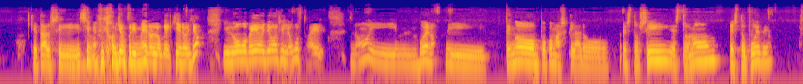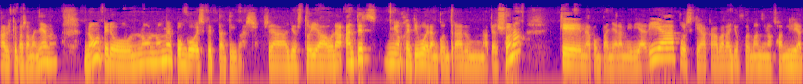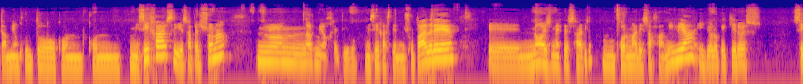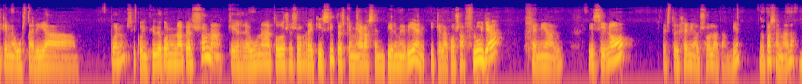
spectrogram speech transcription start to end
¿Qué tal si, si, me fijo yo primero en lo que quiero yo y luego veo yo si le gusto a él? ¿no? Y bueno, y tengo un poco más claro esto sí, esto no, esto puede, a ver qué pasa mañana, ¿no? Pero no, no me pongo expectativas. O sea, yo estoy ahora, antes mi objetivo era encontrar una persona que me acompañara en mi día a día, pues que acabara yo formando una familia también junto con, con mis hijas y esa persona no, es mi objetivo. Mis hijas tienen su padre, eh, no es necesario formar esa familia y yo lo que quiero es, sí que me gustaría, bueno, si coincido con una persona que reúna todos esos requisitos, que me haga sentirme bien y que la cosa fluya, genial. Y si no, estoy genial sola también. No pasa nada.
